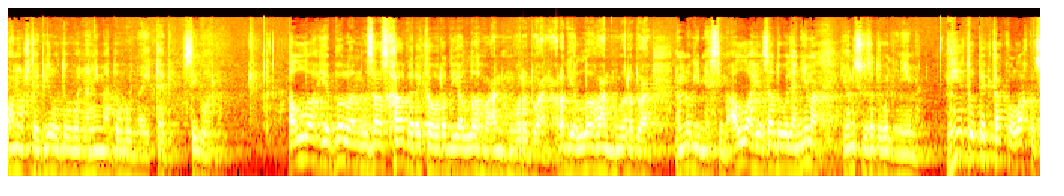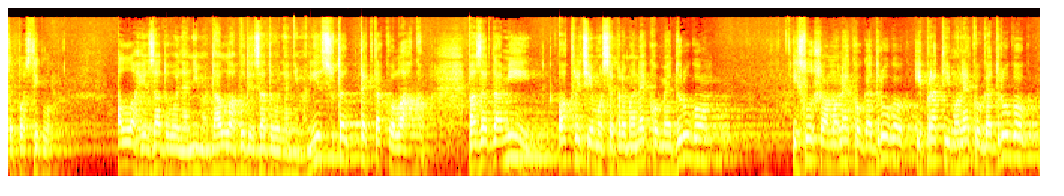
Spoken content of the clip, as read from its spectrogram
ono što je bilo dovoljno njima, dovoljno i tebi, sigurno. Allah je bolan za ashabe rekao radijallahu anhu wa radu'an, radijallahu anhu wa radu'an, na mnogim mjestima. Allah je zadovoljan njima i oni su zadovoljni njime. Nije to tek tako lahko se postiglo. Allah je zadovoljan njima, da Allah bude zadovoljan njima. Nije su tek tako lahko. Pa zar da mi okrećemo se prema nekome drugom, i slušamo nekoga drugog i pratimo nekoga drugog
